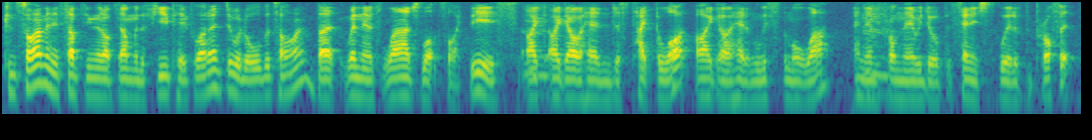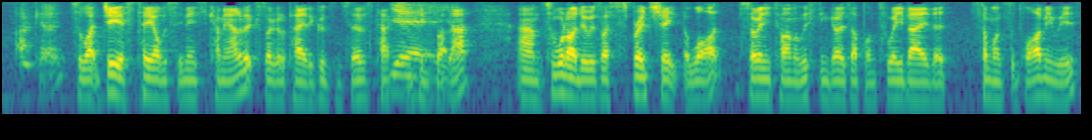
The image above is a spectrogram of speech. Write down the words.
consignment is something that I've done with a few people. I don't do it all the time, but when there's large lots like this, Mm. I, I go ahead and just take the lot. I go ahead and list them all up, and then Mm. from there we do a percentage split of the profit. Okay. So like GST obviously needs to come out of it because I've got to pay the goods and service tax and things like yeah. that. Um, so what I do is I spreadsheet the lot. So anytime a listing goes up onto eBay that someone supplied me with,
